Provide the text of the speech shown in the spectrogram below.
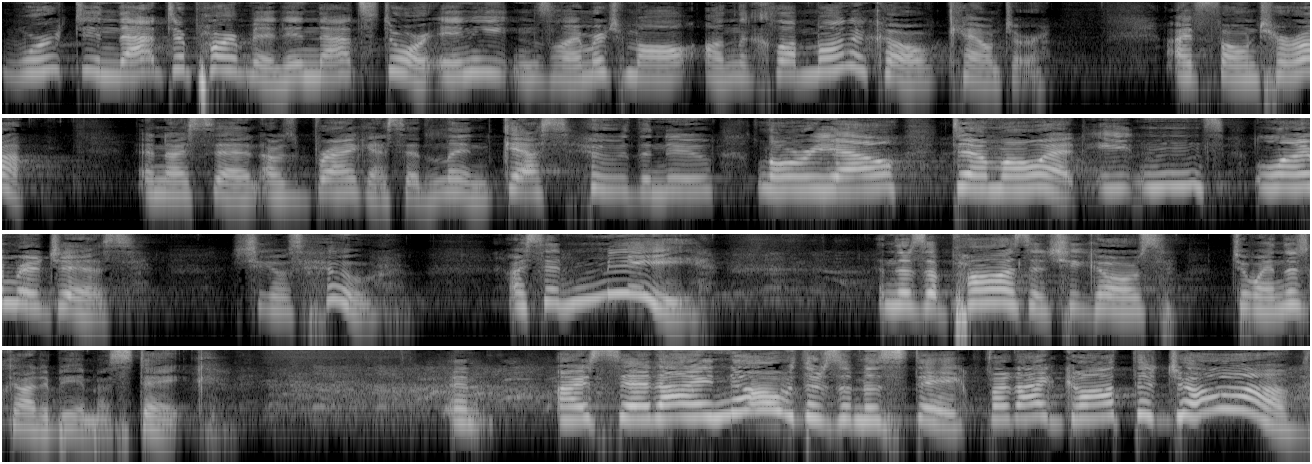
worked in that department, in that store, in Eaton's Lime Ridge Mall on the Club Monaco counter. I phoned her up. And I said, I was bragging. I said, Lynn, guess who the new L'Oreal demo at Eaton's Lime Ridge is? She goes, Who? I said, Me. And there's a pause, and she goes, Joanne, there's got to be a mistake. And I said, I know there's a mistake, but I got the job.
